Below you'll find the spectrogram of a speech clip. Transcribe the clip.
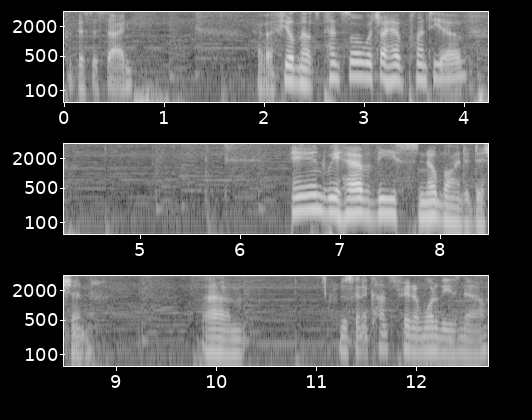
Put this aside. I have a Field Notes pencil, which I have plenty of. And we have the Snowblind edition. Um, I'm just going to concentrate on one of these now.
